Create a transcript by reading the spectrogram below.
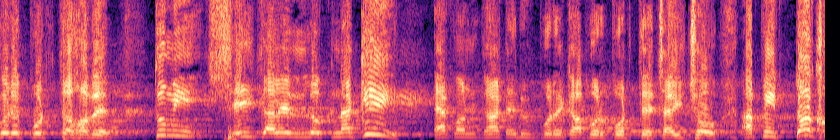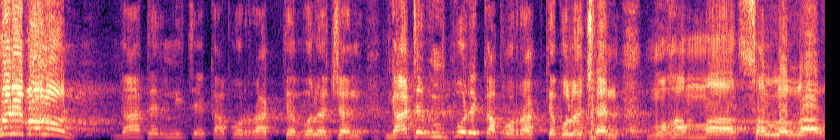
করে পড়তে হবে। তুমি সেই কালের লোক নাকি? এখন গাঁটের উপরে কাপড় পরতে চাইছো। আপনি তখনই বলুন গাঁটের নিচে কাপড় রাখতে বলেছেন গাঁটের উপরে কাপড় রাখতে বলেছেন। মোহাম্মদ সাল্লাহ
